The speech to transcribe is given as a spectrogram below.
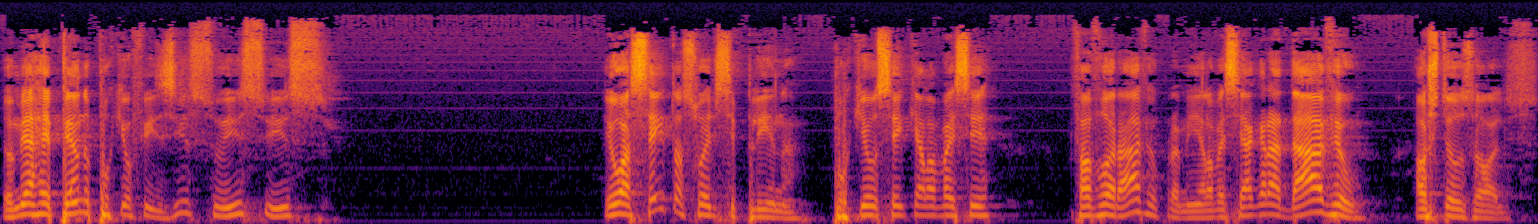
Eu me arrependo porque eu fiz isso, isso e isso. Eu aceito a sua disciplina, porque eu sei que ela vai ser favorável para mim, ela vai ser agradável aos teus olhos.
